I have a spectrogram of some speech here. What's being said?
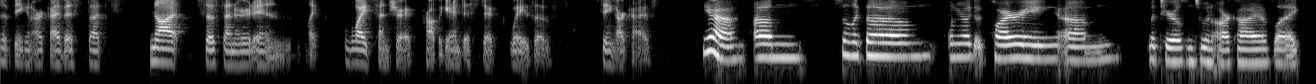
of being an archivist that's not so centered in like white centric propagandistic ways of seeing archives yeah um so like the when you're like acquiring um materials into an archive like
